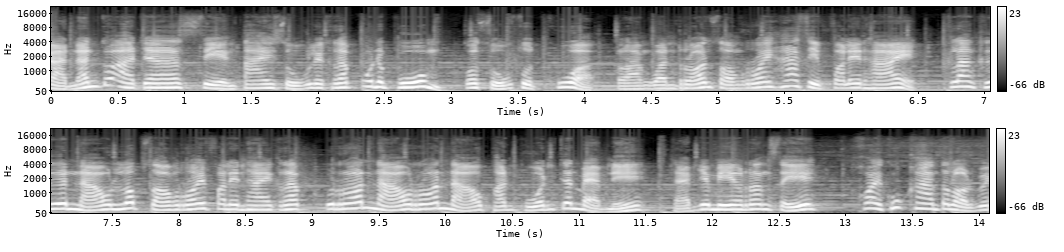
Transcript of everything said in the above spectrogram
กาศนั้นก็อาจจะเสี่ยงตายสูงเลยครับ อุณหภูมิก็สูงสุดขั้วกลางวันร้อน 250ฟาเรนไฮต์กลางคืนหนาวลบ 200ฟาเรนไฮต์ครับ ร้อนหนาวร้อนหนาวผันผวนกันแบบนี้ แถมยังมีรังสีคอยคุกคามตลอดเว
